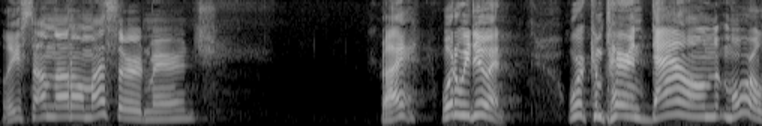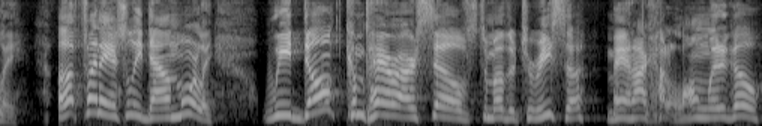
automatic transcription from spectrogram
at least I'm not on my third marriage right? What are we doing? We're comparing down morally, up financially, down morally. We don't compare ourselves to Mother Teresa. Man, I got a long way to go.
